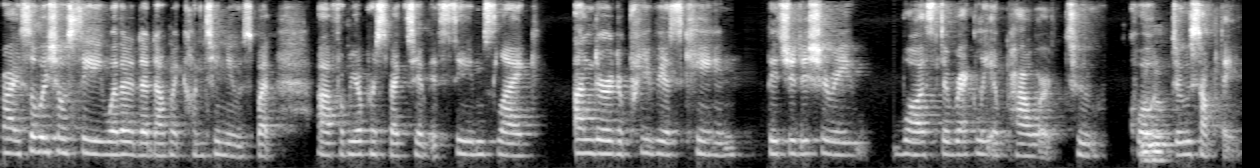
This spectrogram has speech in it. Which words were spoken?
Right, so we shall see whether the dynamic continues. But uh, from your perspective, it seems like under the previous king, the judiciary was directly empowered to quote mm-hmm. do something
